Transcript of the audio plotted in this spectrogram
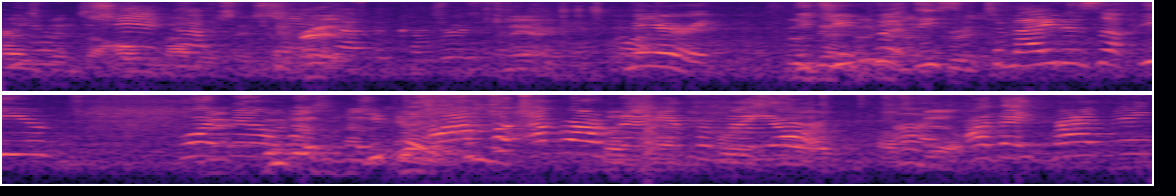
her husband's a whole ain't nother got, she system. got the charisma. Mary. Mary, Who did does- you who put doesn't these approve? tomatoes up here? What now? Who doesn't have Did a put, I, charisma? put, brought them down here from my yard. Of Are they ripening?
